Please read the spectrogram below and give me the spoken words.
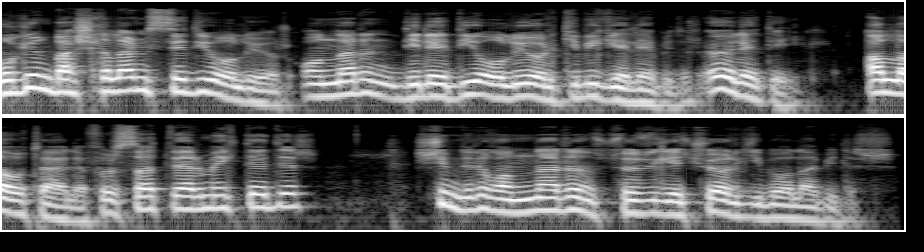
Bugün başkalarının istediği oluyor, onların dilediği oluyor gibi gelebilir. Öyle değil. Allahu Teala fırsat vermektedir. Şimdilik onların sözü geçiyor gibi olabilir.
